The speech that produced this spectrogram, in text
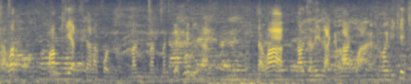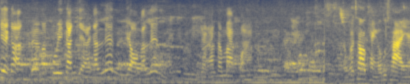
แต่ว่าความเครียดแต่ละคนมันมันมันเกิดขึ้นอยู่แล้วแต่ว่าเราจะรีแลกซ์กันมากกว่าบางทีเครียดๆก็เดินมาคุยกันแย่กันเล่นหยอกกันเล่นอย่างนั้นซะมากกว่าผมก็ชอบแข่งกับผู้ชายไง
